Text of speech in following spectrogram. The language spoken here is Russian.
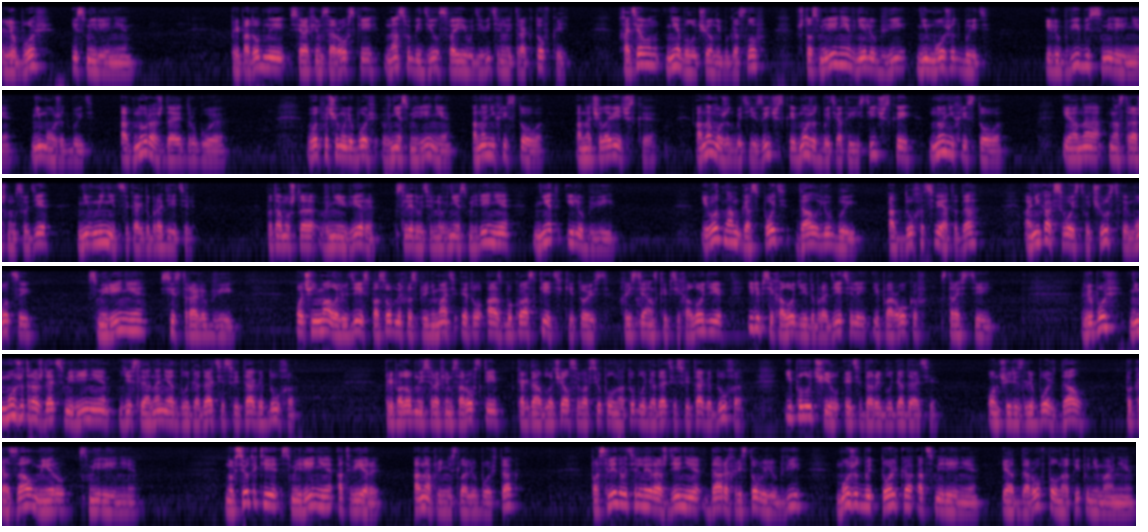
Любовь и смирение. Преподобный Серафим Саровский нас убедил своей удивительной трактовкой, хотя он не был ученый-богослов, что смирение вне любви не может быть, и любви без смирения не может быть. Одно рождает другое. Вот почему любовь вне смирения, она не Христова, она человеческая. Она может быть языческой, может быть атеистической, но не Христова – и она на страшном суде не вменится как добродетель, потому что вне веры, следовательно, вне смирения, нет и любви. И вот нам Господь дал любы от Духа Свята, да? А не как свойство чувств, эмоций. Смирение – сестра любви. Очень мало людей, способных воспринимать эту азбуку аскетики, то есть христианской психологии или психологии добродетелей и пороков, страстей – Любовь не может рождать смирение, если она не от благодати Святаго Духа. Преподобный Серафим Саровский, когда облачался во всю полноту благодати Святаго Духа и получил эти дары благодати, он через любовь дал, показал меру смирения. Но все-таки смирение от веры, она принесла любовь так, последовательное рождение дара Христовой любви может быть только от смирения – и от даров полноты понимания.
